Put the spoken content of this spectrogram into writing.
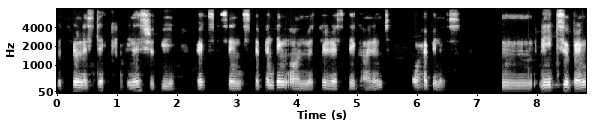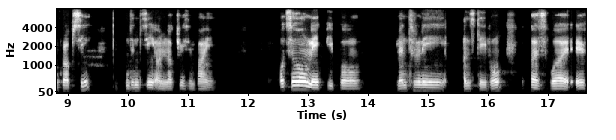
materialistic happiness should be fixed since depending on materialistic items for happiness can lead to bankruptcy, dependency on luxuries and buying. Also make people mentally unstable because what if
